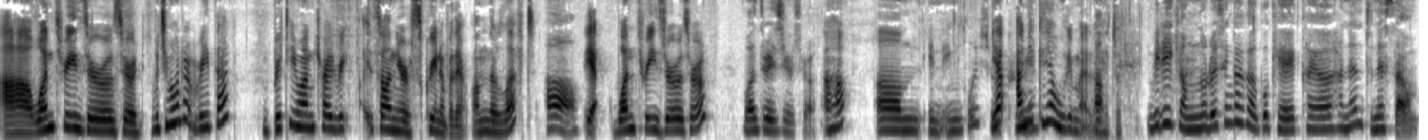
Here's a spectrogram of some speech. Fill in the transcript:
Uh, 1300. Would you want to read that? Brittany, you want to try to read? It's on your screen over there. On the left? Oh. Yeah, 1300. 1300. Uh-huh. Um, in English? Korean? 아니 그냥 우리말로 어, 해줘. 미리 경로를 생각하고 계획하여 하는 두뇌 싸움.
